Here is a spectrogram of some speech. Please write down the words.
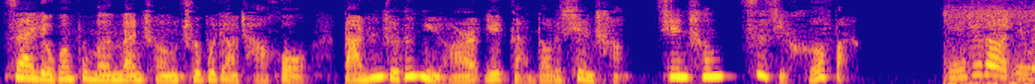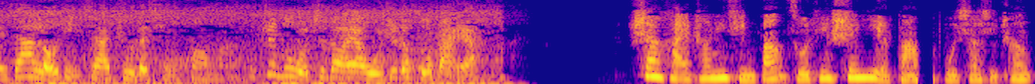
在有关部门完成初步调查后，打人者的女儿也赶到了现场，坚称自己合法。您知道你们家楼底下住的情况吗？这个我知道呀，我觉得合法呀。上海长宁警方昨天深夜发布消息称，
